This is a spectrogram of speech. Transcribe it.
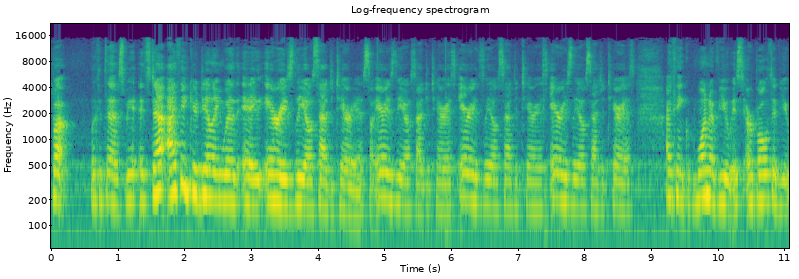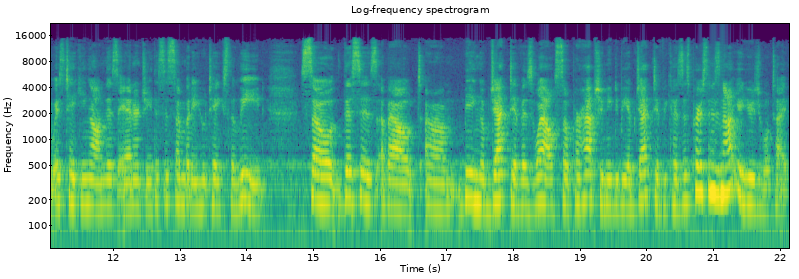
But look at this we it's de- i think you're dealing with a aries leo sagittarius so aries leo sagittarius aries leo sagittarius aries leo sagittarius i think one of you is or both of you is taking on this energy this is somebody who takes the lead so this is about um, being objective as well. So perhaps you need to be objective because this person is not your usual type.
